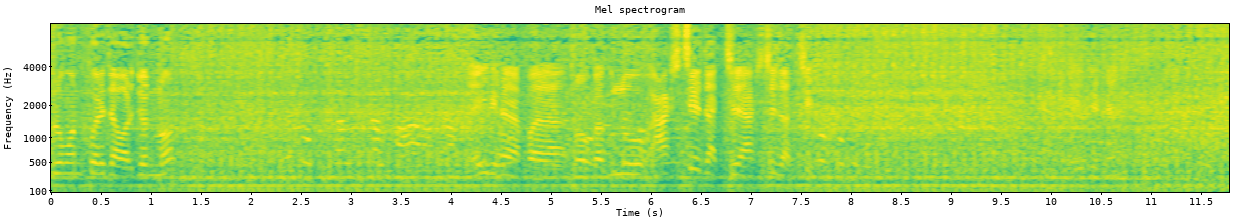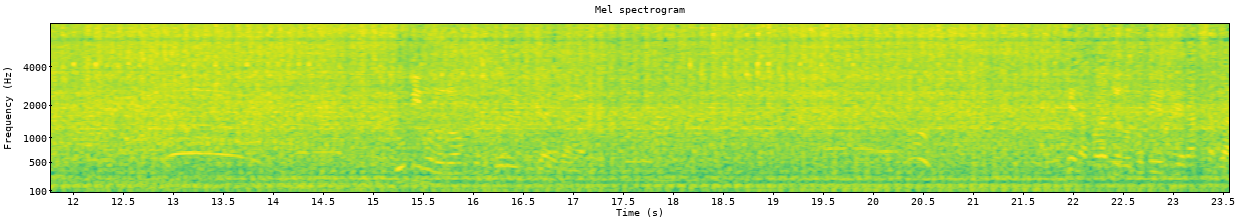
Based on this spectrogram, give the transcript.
ভ্রমণ করে যাওয়ার জন্য। এই আপনারা নৌকাগুলো আসছে, যাচ্ছে আসছে, যাচ্ছে। দেখেন খুবই মনোরম সুন্দর একটি জায়গা। দেখেন আপনারা জলপথের যে রাস্তাটা,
